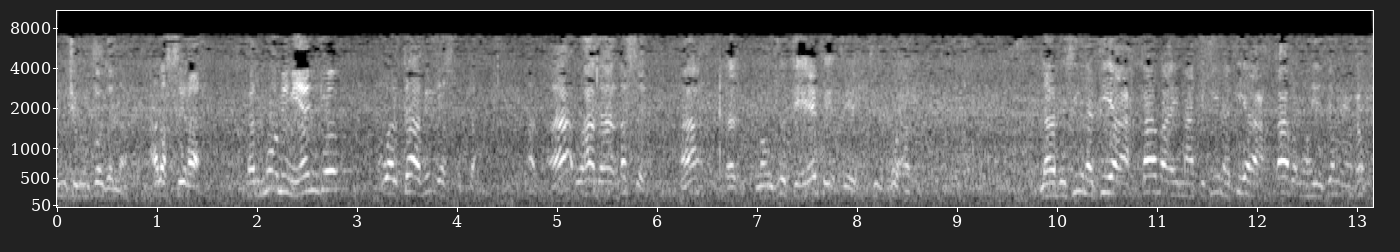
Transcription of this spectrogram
يمشي من فوق النار على الصراط. فالمؤمن ينجو والكافر يسقط. تحت ها وهذا نفسه ها موجود في إيه؟ في في في القرآن. لابسين فيها احقابا أي ماكثين فيها احقابا وهي جمع حكم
